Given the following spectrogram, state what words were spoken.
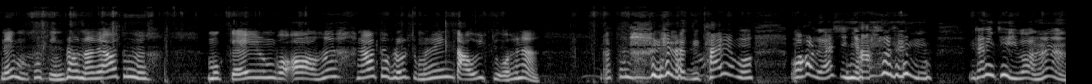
Nếu một cái tiền đâu nó đéo tôi một cái luôn có ọ ha. Nó tôi nó tôi nên là gì thấy mà mà họ lẽ chỉ nhà nó nên mà đang chỉ vợ nó nè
